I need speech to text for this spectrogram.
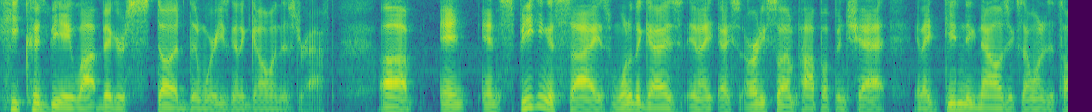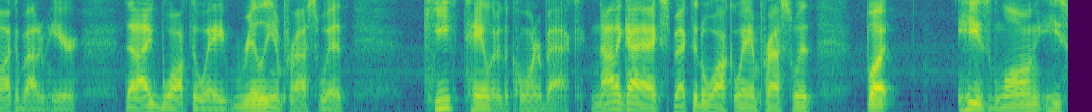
he could be a lot bigger stud than where he's going to go in this draft. Uh, and and speaking of size, one of the guys, and I, I already saw him pop up in chat, and I didn't acknowledge it because I wanted to talk about him here. That I walked away really impressed with. Keith Taylor, the cornerback, not a guy I expected to walk away impressed with, but he's long. He's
